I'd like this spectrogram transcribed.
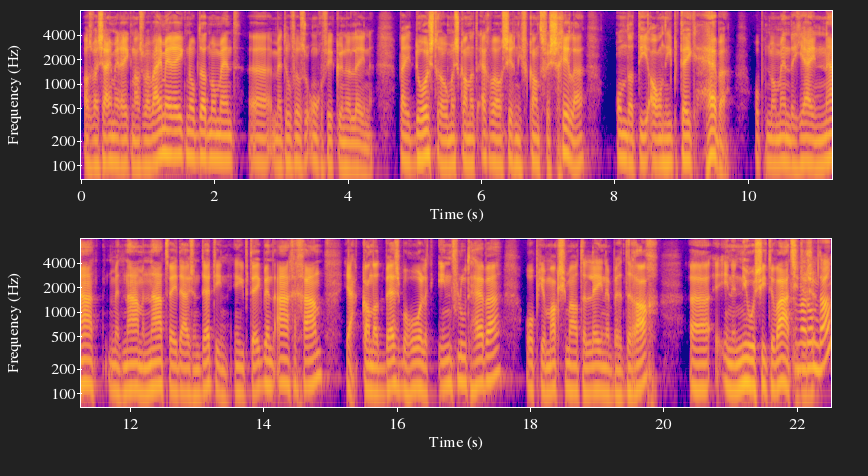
als wij zij mee rekenen, als waar wij mee rekenen op dat moment, uh, met hoeveel ze ongeveer kunnen lenen. Bij doorstromers kan het echt wel significant verschillen, omdat die al een hypotheek hebben. Op het moment dat jij na, met name na 2013 een hypotheek bent aangegaan, ja, kan dat best behoorlijk invloed hebben op je maximaal te lenen bedrag uh, in een nieuwe situatie. Waarom dus, dan?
